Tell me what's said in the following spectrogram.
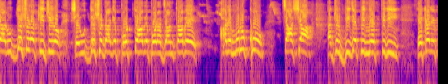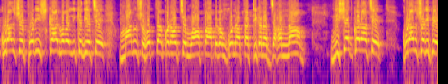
তার উদ্দেশ্যটা কি ছিল, সেই উদ্দেশ্যটা আগে পড়তে হবে, পড়া জানতে হবে। আরে মুরুক্ষু চাষা, একজন বিজেপি নেত্রী, এখানে কোরআন শরীফ পরিষ্কারভাবে লিখে দিয়েছে, মানুষ হত্যা করা হচ্ছে মহাপাপ এবং গোনা, তার ঠিকানা জাহান্নাম। নিষেধ করা আছে কোরআন শরীফে।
